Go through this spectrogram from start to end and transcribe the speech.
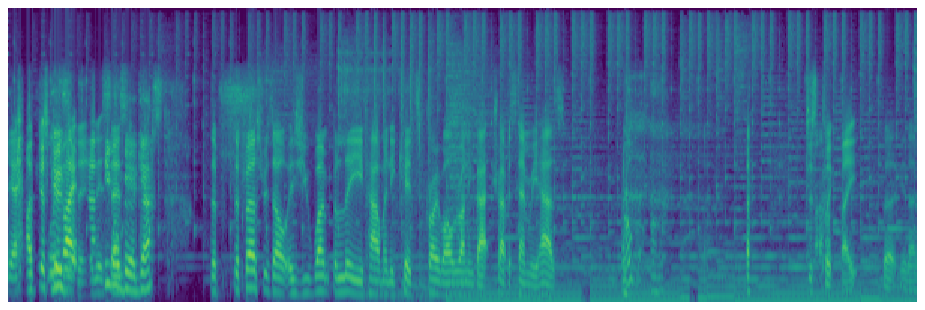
Yeah, I've Yeah. just Well, googled like, it, and it he won't says be a guest. the the first result is you won't believe how many kids Pro Bowl running back Travis Henry has. Oh. Just clickbait, but you know.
